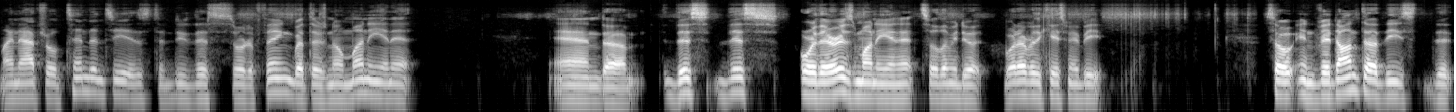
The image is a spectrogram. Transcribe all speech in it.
My natural tendency is to do this sort of thing, but there's no money in it. And um, this, this, or there is money in it, so let me do it, whatever the case may be. So in Vedanta, these the,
